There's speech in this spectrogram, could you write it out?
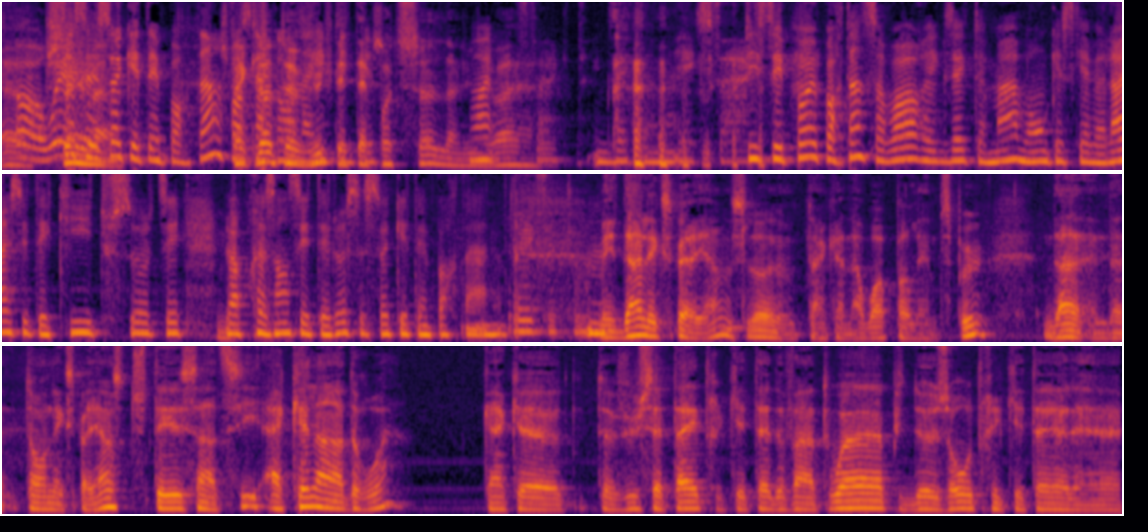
euh, ça, c'est ça qui est important. Je Fait pense que là, quand t'as on vu arrive que t'étais quelque pas tout seul dans Ouais, l'univers. Exactement. Puis c'est pas important de savoir exactement, bon, qu'est-ce qu'il y avait l'air, c'était qui, tout ça, tu sais. Mm. Leur présence était là, c'est ça qui est important. là. Exactement. Mais dans l'expérience, là, tant qu'à en avoir parlé un petit peu, dans, dans ton expérience, tu t'es senti à quel endroit quand tu as vu cet être qui était devant toi, puis deux autres qui étaient euh,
